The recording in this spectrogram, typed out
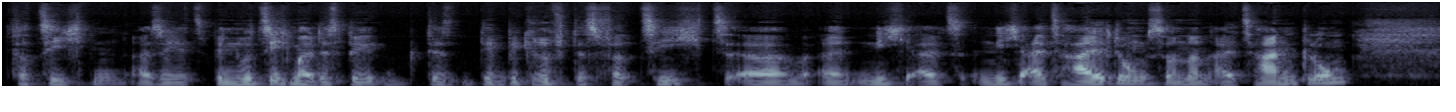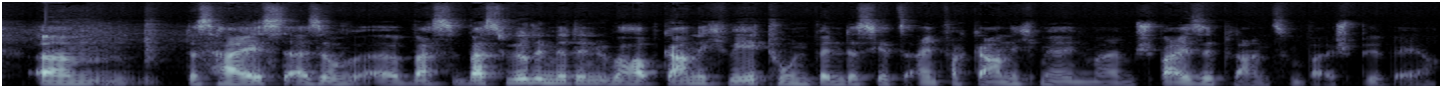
verzichten? Also jetzt benutze ich mal das, das, den Begriff des Verzichts äh, nicht, als, nicht als Haltung, sondern als Handlung. Ähm, das heißt also, äh, was, was würde mir denn überhaupt gar nicht wehtun, wenn das jetzt einfach gar nicht mehr in meinem Speiseplan zum Beispiel wäre?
